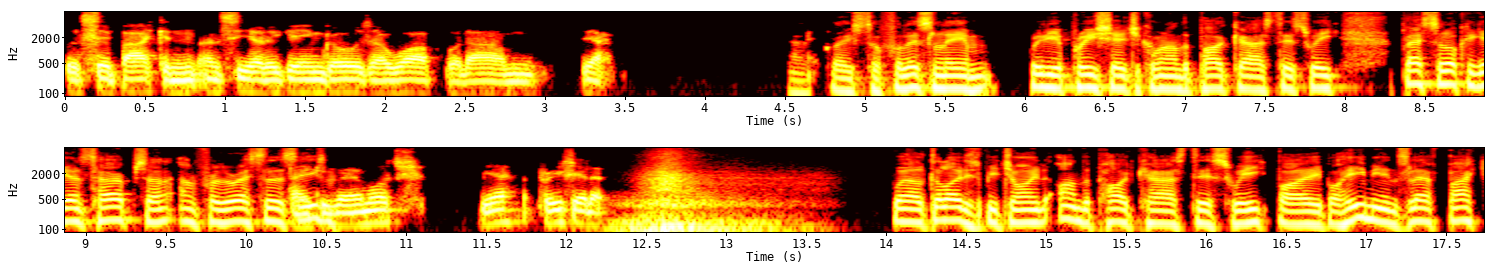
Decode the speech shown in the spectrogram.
we'll sit back and, and see how the game goes or what? But um yeah. yeah great stuff. Well, listen, Liam, really appreciate you coming on the podcast this week. Best of luck against Harps and, and for the rest of the Thank season. Thank you very much. Yeah, appreciate it. Well, delighted to be joined on the podcast this week by Bohemians left back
